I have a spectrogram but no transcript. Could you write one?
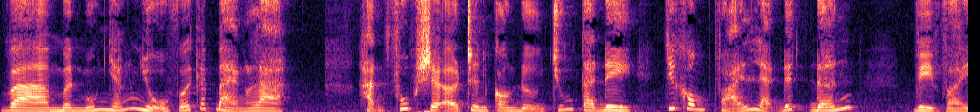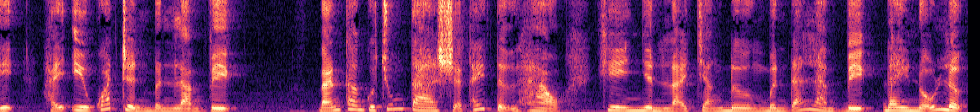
Và mình muốn nhắn nhủ với các bạn là hạnh phúc sẽ ở trên con đường chúng ta đi chứ không phải là đích đến. Vì vậy, hãy yêu quá trình mình làm việc bản thân của chúng ta sẽ thấy tự hào khi nhìn lại chặng đường mình đã làm việc đầy nỗ lực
